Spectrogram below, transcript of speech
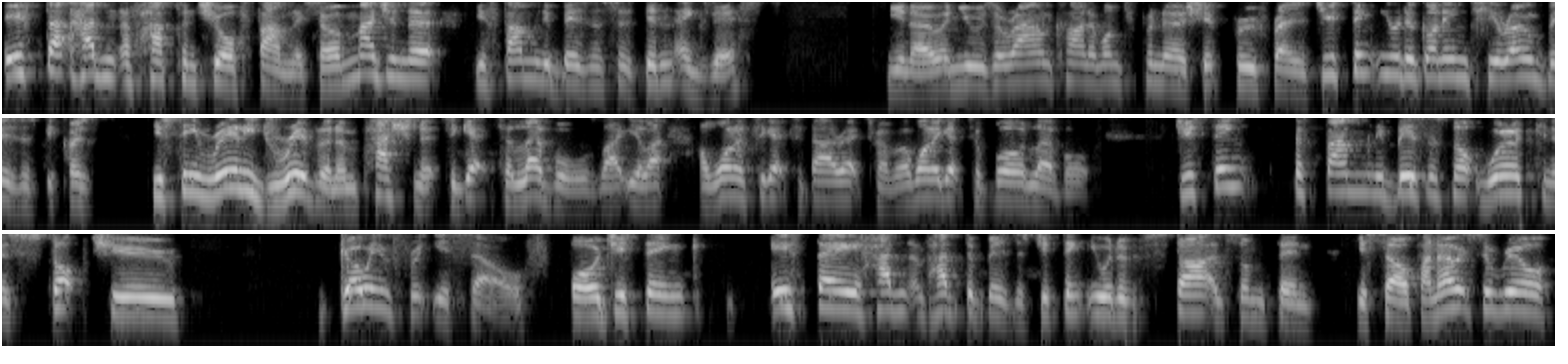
if that hadn't have happened to your family? So imagine that your family businesses didn't exist, you know, and you was around kind of entrepreneurship through friends, do you think you would have gone into your own business because you seem really driven and passionate to get to levels like you're like, I wanted to get to director level, I want to get to board level. Do you think the family business not working has stopped you going for it yourself? Or do you think if they hadn't have had the business, do you think you would have started something yourself? I know it's a real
